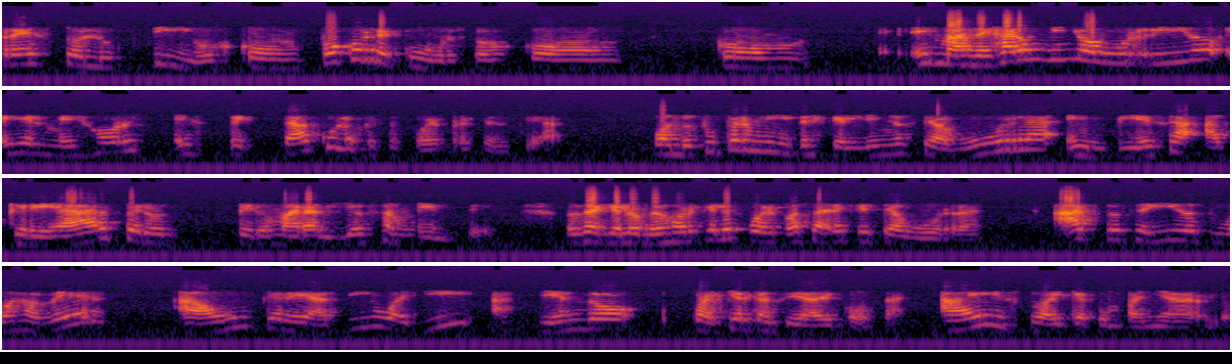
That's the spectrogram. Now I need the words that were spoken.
resolutivos con pocos recursos, con, con... Es más, dejar a un niño aburrido es el mejor espectáculo que se puede presenciar. Cuando tú permites que el niño se aburra, empieza a crear, pero, pero maravillosamente. O sea que lo mejor que le puede pasar es que se aburra. Acto seguido tú vas a ver a un creativo allí haciendo cualquier cantidad de cosas. A eso hay que acompañarlo.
